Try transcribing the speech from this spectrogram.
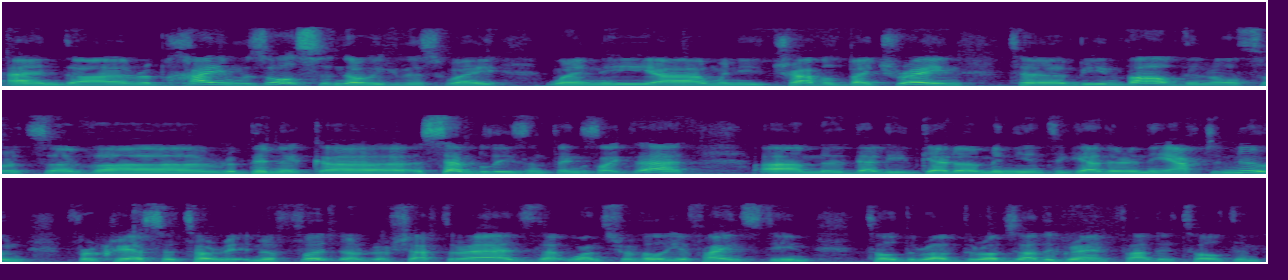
and uh, Reb Chaim was also knowing this way when he, uh, when he traveled by train to be involved in all sorts of uh, rabbinic uh, assemblies and things like that um, that he'd get a minyan together in the afternoon for Kriyas Torah. In a footnote, Rav Schachter adds that once Rav Elia Feinstein told the Rav, the Rav's other grandfather told him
